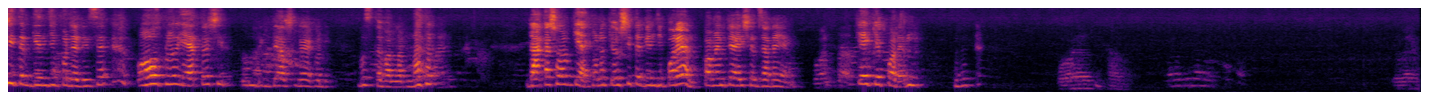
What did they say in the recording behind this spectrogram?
শীতের গেঞ্জি পরে দিছে ও এত শীত কোন দিক দিয়ে আসলে এখন বুঝতে পারলাম না। ঢাকা শহর কি এখনও কেউ শীতের গেঞ্জি পরেন? কমেন্টে এসে জানেন কে কে পরেন এই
